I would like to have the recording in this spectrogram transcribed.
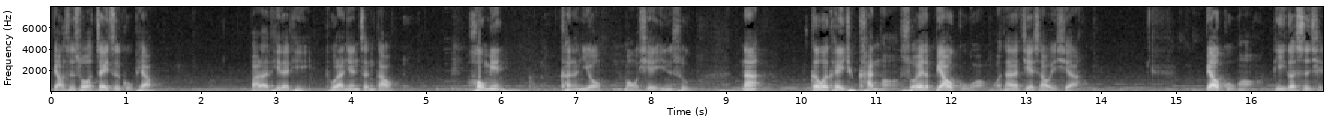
表示说这只股票把了 T 的体突然间增高，后面可能有某些因素。那各位可以去看哦，所谓的标股哦，我再来介绍一下标股哦。第一个事情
